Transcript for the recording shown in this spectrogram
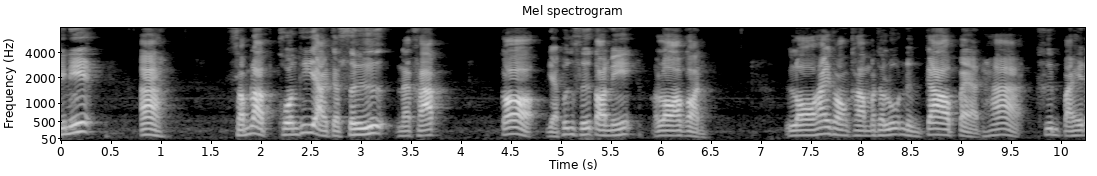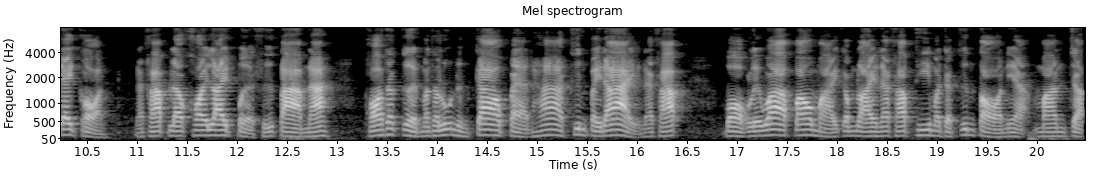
ทีนี้อะสำหรับคนที่อยากจะซื้อนะครับ ก็อย่าเพิ่งซื้อตอนนี้รอก่อน รอให้ทองคำมาทะลุ 1985 ขึ้นไปให้ได้ก่อน นะครับแล้วค่อยไล่เปิดซื้อตามนะ เพราะถ้าเกิดมันทะลุ 1985 ขึ้นไปได้นะครับ บอกเลยว่าเป้าหมายกำไรนะครับที่มันจะขึ้นต่อเนี่ยมันจะ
